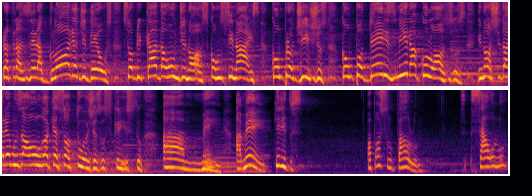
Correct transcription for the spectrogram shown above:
para trazer a glória de Deus sobre cada um de nós, com sinais, com prodígios, com poderes miraculosos, e nós te daremos a honra que é só tua, Jesus Cristo. Amém. Amém. Queridos, o apóstolo Paulo, Saulo,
